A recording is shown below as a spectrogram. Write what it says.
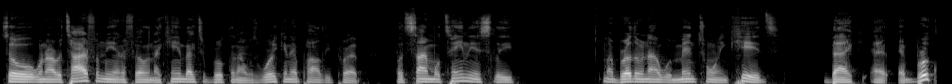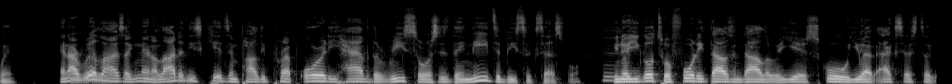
So when I retired from the NFL and I came back to Brooklyn, I was working at Poly Prep, but simultaneously, my brother and I were mentoring kids back at, at Brooklyn. And I realized, like, man, a lot of these kids in Poly Prep already have the resources they need to be successful. You know, you go to a forty thousand dollar a year school, you have access to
